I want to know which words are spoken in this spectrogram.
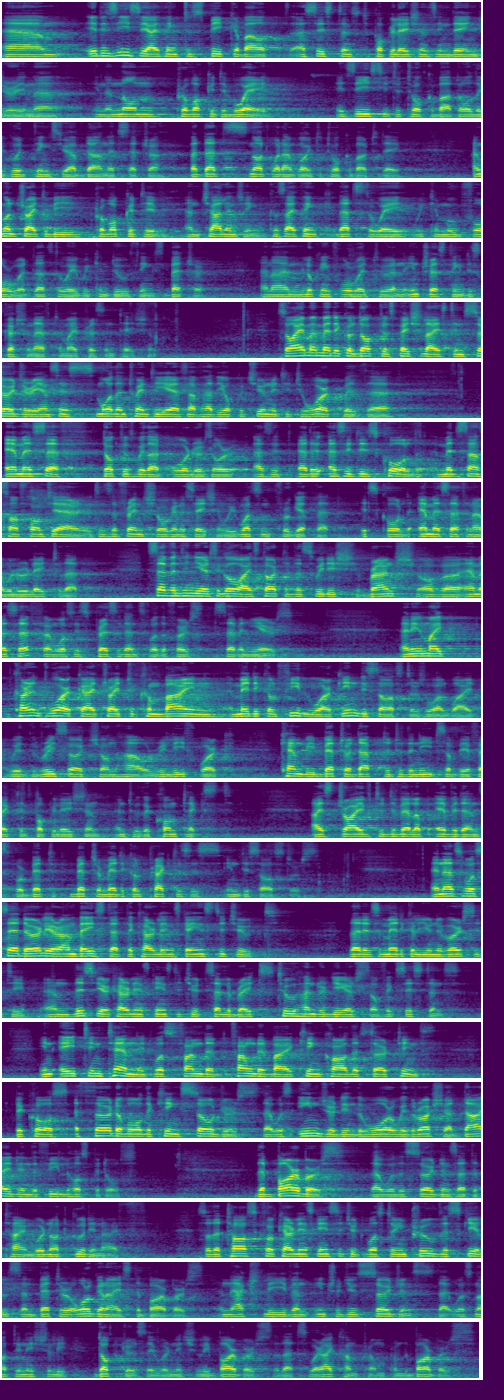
Um, it is easy, I think, to speak about assistance to populations in danger in a, in a non provocative way. It's easy to talk about all the good things you have done, etc. But that's not what I'm going to talk about today. I'm going to try to be provocative and challenging because I think that's the way we can move forward, that's the way we can do things better and I'm looking forward to an interesting discussion after my presentation. So, I'm a medical doctor specialized in surgery, and since more than 20 years, I've had the opportunity to work with uh, MSF, Doctors Without Borders, or as it, as it is called, Médecins Sans Frontières. It is a French organization. We mustn't forget that. It's called MSF, and I will relate to that. 17 years ago, I started the Swedish branch of uh, MSF and was its president for the first seven years. And in my current work, I try to combine medical field work in disasters worldwide with research on how relief work can be better adapted to the needs of the affected population and to the context. I strive to develop evidence for better, better medical practices in disasters. And as was said earlier, I'm based at the Karolinska Institute, that is a medical university. And this year, Karolinska Institute celebrates 200 years of existence. In 1810, it was funded, founded by King Carl XIII because a third of all the king's soldiers that was injured in the war with Russia died in the field hospitals. The barbers, that were the surgeons at the time, were not good enough. So the task for Karolinska Institute was to improve the skills and better organize the barbers, and actually even introduce surgeons that was not initially doctors, they were initially barbers. So that's where I come from, from the barbers.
